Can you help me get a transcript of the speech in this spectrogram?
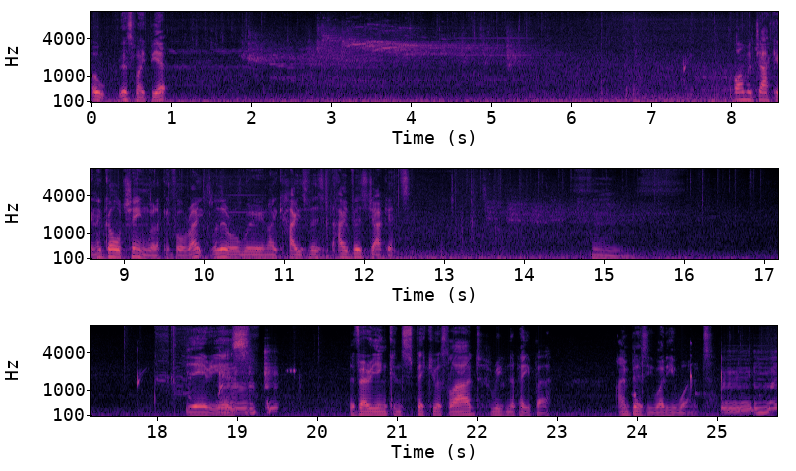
Oh, this might be it. Armor jacket and a gold chain we're looking for, right? Well, they're all wearing like high vis, high vis jackets. Hmm. There he is. The very inconspicuous lad reading the paper. I'm busy, what do you want? You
